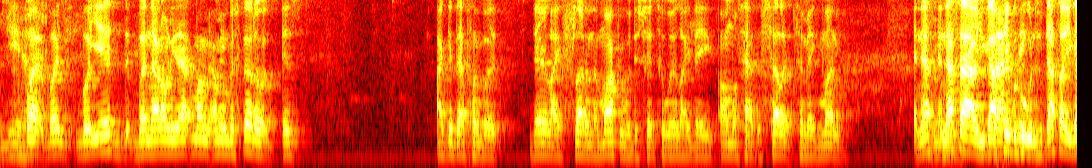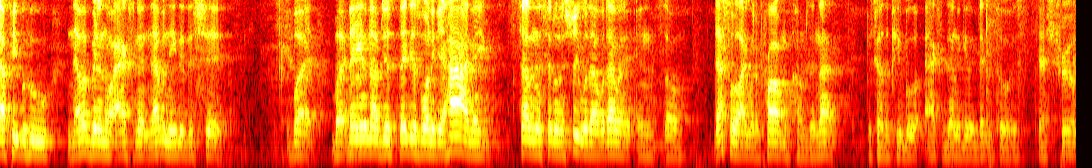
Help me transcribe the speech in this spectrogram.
Yeah. But but but yeah, but not only that. I mean, I mean, but still though, it's. I get that point, but they're like flooding the market with the shit to where like they almost have to sell it to make money. And that's and that's how you got people who that's how you got people who never been in no accident, never needed this shit, but But- they but- ended up just they just want to get high and they selling this shit on the street, whatever, whatever. And so that's where like where the problem comes in, not because the people accidentally get addicted to it. That's true.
